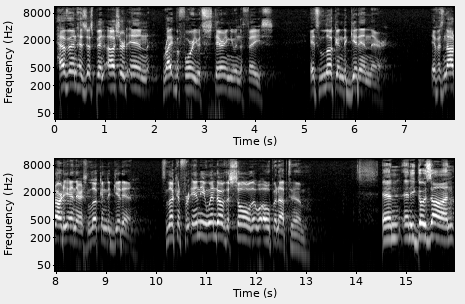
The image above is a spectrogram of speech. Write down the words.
Heaven has just been ushered in right before you. It's staring you in the face. It's looking to get in there. If it's not already in there, it's looking to get in. It's looking for any window of the soul that will open up to him. And, and he goes on,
